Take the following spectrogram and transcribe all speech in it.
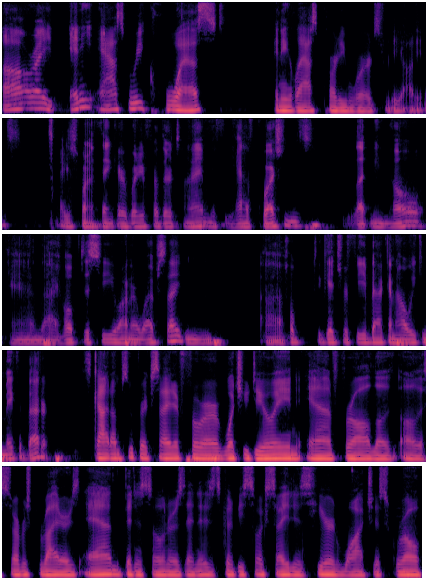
All right. Any ask request? Any last parting words for the audience? I just want to thank everybody for their time. If you have questions, let me know, and I hope to see you on our website and uh, hope to get your feedback on how we can make it better. Scott, I'm super excited for what you're doing and for all the all the service providers and the business owners, and it's going to be so exciting to hear and watch us grow.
